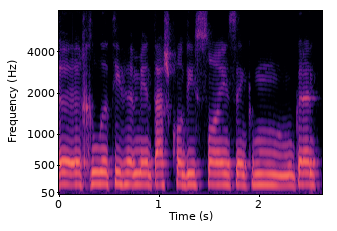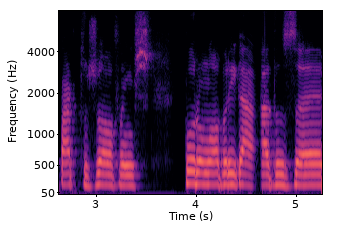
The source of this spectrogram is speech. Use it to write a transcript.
uh, relativamente às condições em que grande parte dos jovens foram obrigados a,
